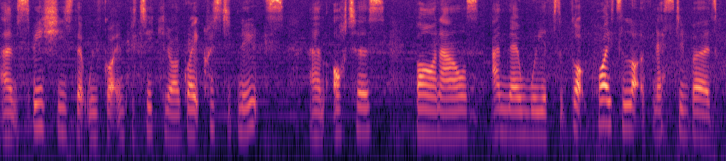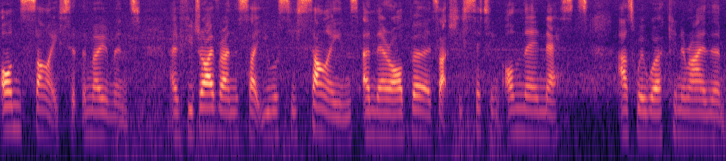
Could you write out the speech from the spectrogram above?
Um, species that we've got in particular are great crested newts, um, otters, barn owls and then we've got quite a lot of nesting birds on site at the moment and if you drive around the site you will see signs and there are birds actually sitting on their nests as we're working around them.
